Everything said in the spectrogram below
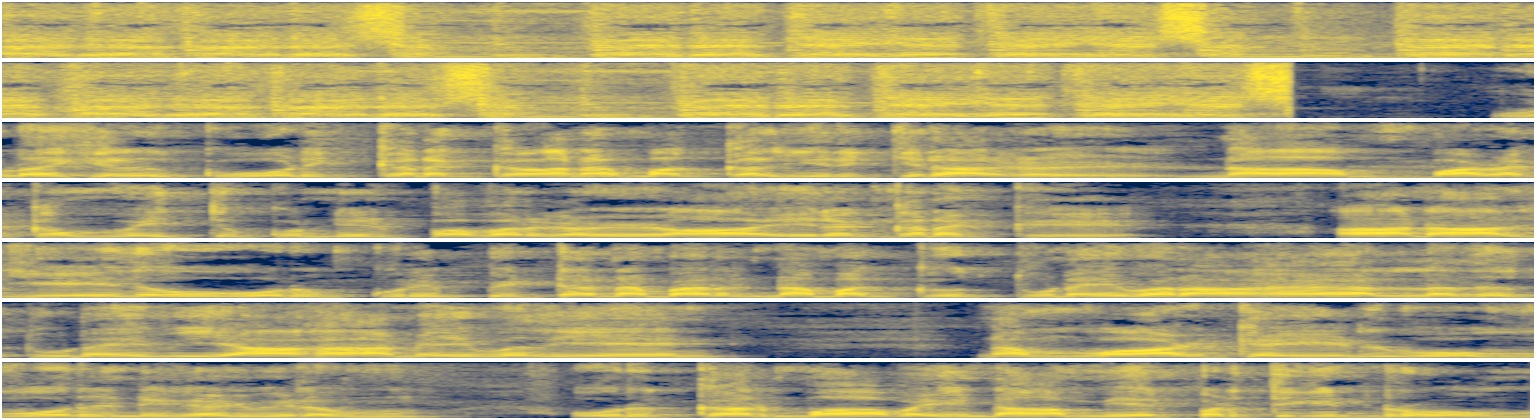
ஹர ஹர சங்கர ஜய ஜய சங்கர ஹர ஹர சங்கர ஜய ஜய உலகில் கோடிக்கணக்கான மக்கள் இருக்கிறார்கள். நாம் பழக்கம் வைத்து கொண்டிருப்பவர்கள் ஆயிரக்கணக்கு. ஆனால் ஏதோ ஒரு குறிப்பிட்ட நபர் நமக்கு துணைவராக அல்லது துணைவியாக அமைவது ஏன்? நம் வாழ்க்கையில் ஒவ்வொரு நிகழ்விலும் ஒரு கர்மாவை நாம் ஏற்படுத்துகின்றோம்.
